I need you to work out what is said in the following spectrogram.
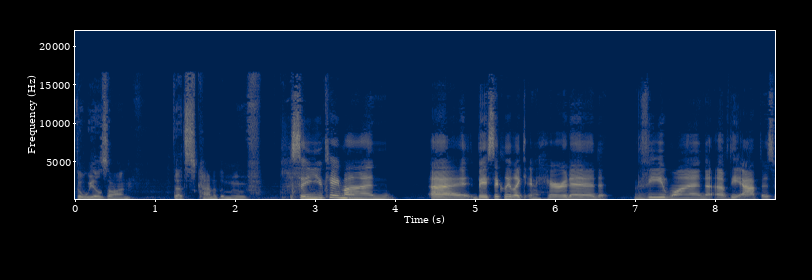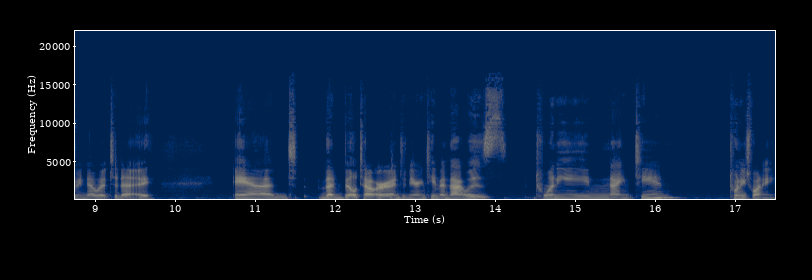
the wheels on. That's kind of the move. So you came on uh, basically like inherited V1 of the app as we know it today and then built out our engineering team. And that was 2019, 2020.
